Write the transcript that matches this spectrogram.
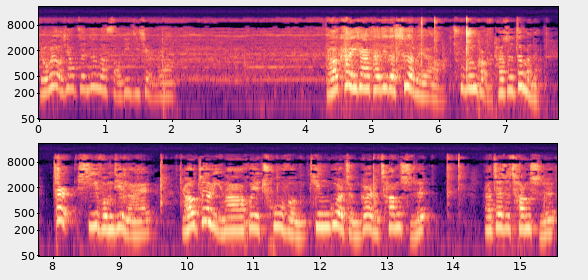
有没有像真正的扫地机器人啊？然后看一下它这个设备啊，出风口它是这么的，这儿吸风进来，然后这里呢会出风，经过整个的舱石，啊，这是舱石，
